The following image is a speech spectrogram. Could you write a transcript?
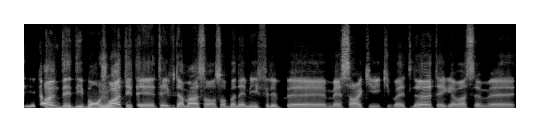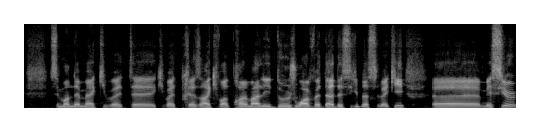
Il y a quand même des, des bons mm-hmm. joueurs. Tu as, évidemment son, son, bon ami Philippe euh, Messer qui, qui, va être là. Tu as également Simon Nemec qui va, être, qui va être présent, qui vont être probablement les deux joueurs vedettes de cette équipe de la Slovaquie. messieurs,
